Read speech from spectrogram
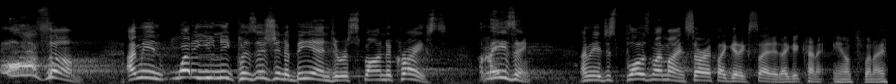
awesome. I mean, what a unique position to be in to respond to Christ. Amazing. I mean, it just blows my mind. Sorry if I get excited. I get kind of amped when I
